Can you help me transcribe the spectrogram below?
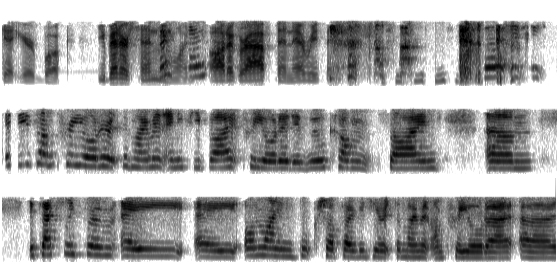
get your book? You better send me one, autographed and everything. well, it, it, it is on pre-order at the moment, and if you buy it pre-ordered, it will come signed. Um, it's actually from a a online bookshop over here at the moment on pre-order. Uh,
